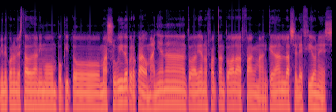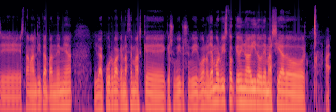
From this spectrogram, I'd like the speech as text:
viene con el estado de ánimo un poquito más subido, pero claro, mañana todavía nos faltan todas las FANGMAN, quedan las elecciones, eh, esta maldita pandemia y la curva que no hace más que, subir, subir. Bueno, ya hemos visto que hoy no ha habido demasiados ah,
